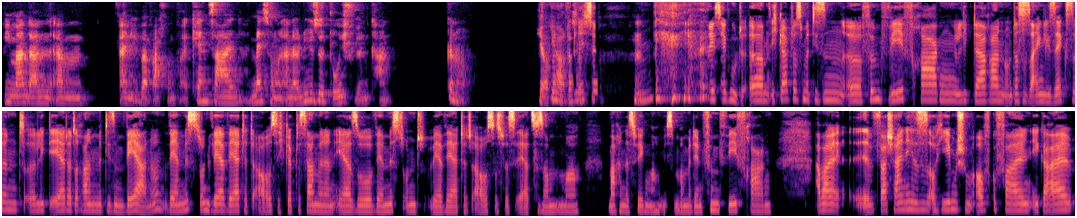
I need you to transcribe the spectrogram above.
wie man dann ähm, eine Überwachung von Kennzahlen, Messung und Analyse durchführen kann. Genau. Ja, genau, ja das ist. Sehr, hm? ja. sehr gut. Ähm, ich glaube, das mit diesen äh, fünf W-Fragen liegt daran, und dass es eigentlich sechs sind, äh, liegt eher daran mit diesem Wer. Ne? Wer misst und wer wertet aus? Ich glaube, das haben wir dann eher so, wer misst und wer wertet aus, dass wir es eher zusammen mal machen. Deswegen machen wir es immer mit den fünf W-Fragen. Aber äh, wahrscheinlich ist es auch jedem schon aufgefallen, egal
